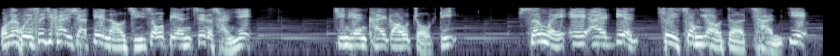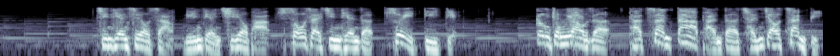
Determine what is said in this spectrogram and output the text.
我们回头去看一下电脑及周边这个产业，今天开高走低，身为 AI 链最重要的产业。今天只有涨零点七六趴，收在今天的最低点。更重要的，它占大盘的成交占比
